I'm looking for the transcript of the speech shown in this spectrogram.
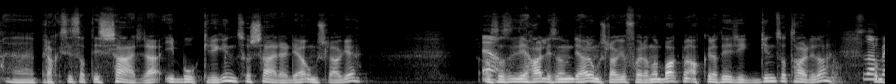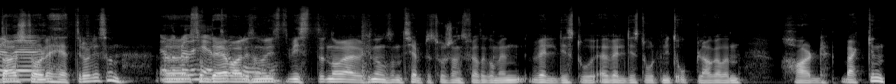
Eh, praksis at de skjærer av i bokryggen, så skjærer de av omslaget. Ja. Altså, de, har liksom, de har omslaget foran og bak, men akkurat i ryggen så tar de det. Og der det... står det hetero, liksom. Ja, det så det var liksom, hvis, hvis, Nå er det jo ikke noen sånn kjempestor sjanse for at det kommer veldig stor, et veldig stort nytt opplag av den hardbacken,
